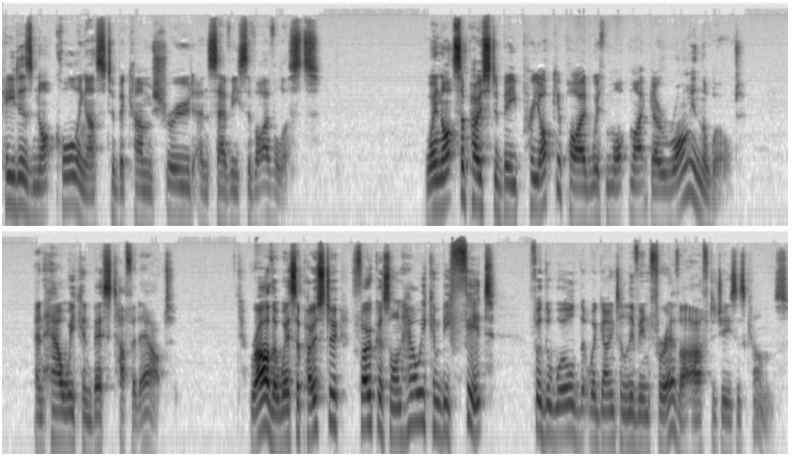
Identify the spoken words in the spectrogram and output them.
Peter's not calling us to become shrewd and savvy survivalists. We're not supposed to be preoccupied with what might go wrong in the world and how we can best tough it out. Rather, we're supposed to focus on how we can be fit for the world that we're going to live in forever after Jesus comes.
